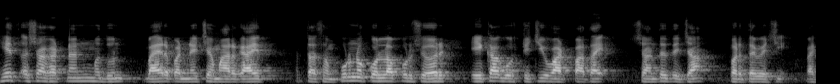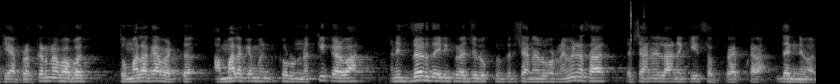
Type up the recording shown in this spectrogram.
हेच अशा घटनांमधून बाहेर पडण्याचे मार्ग आहेत. आता संपूर्ण कोल्हापूर शहर एका गोष्टीची वाट पाहत आहे शांततेच्या परतव्याची. बाकी या प्रकरणाबाबत तुम्हाला काय वाटतं? आम्हाला कमेंट करून नक्की कळवा. आणि जर दैनिक राज्य लोकतंत्र चॅनलवर नवीन असाल तर चॅनलला नक्की सबस्क्राईब करा. धन्यवाद.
